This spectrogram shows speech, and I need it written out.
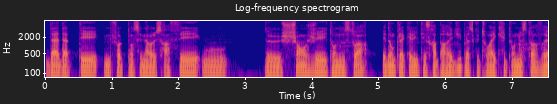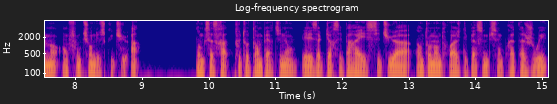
d'adapter une fois que ton scénario sera fait ou de changer ton histoire. Et donc la qualité sera pas réduite parce que tu auras écrit ton histoire vraiment en fonction de ce que tu as. Donc ça sera tout autant pertinent. Et les acteurs, c'est pareil. Si tu as dans ton entourage des personnes qui sont prêtes à jouer,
